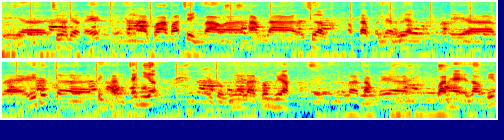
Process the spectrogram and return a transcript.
thì chưa được ấy. Nhưng mà qua quá trình vào tham gia ở trường học tập và rèn luyện thì về ý thức tinh thần trách nhiệm cũng như là công việc, như là trong cái ờ, quan hệ giao tiếp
